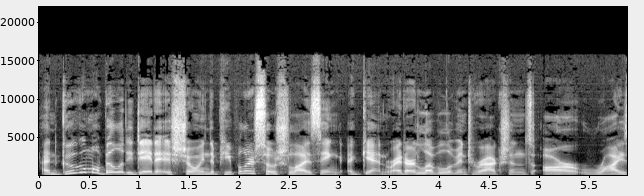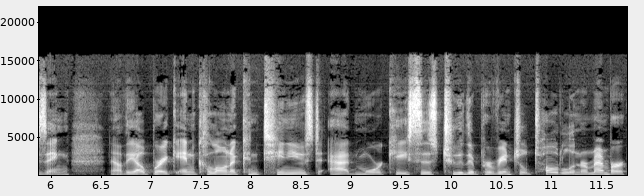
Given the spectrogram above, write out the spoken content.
and Google mobility data is showing that people are socializing again, right? Our level of interactions are rising. Now, the outbreak in Kelowna continues to add more cases to the provincial total, and remember,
